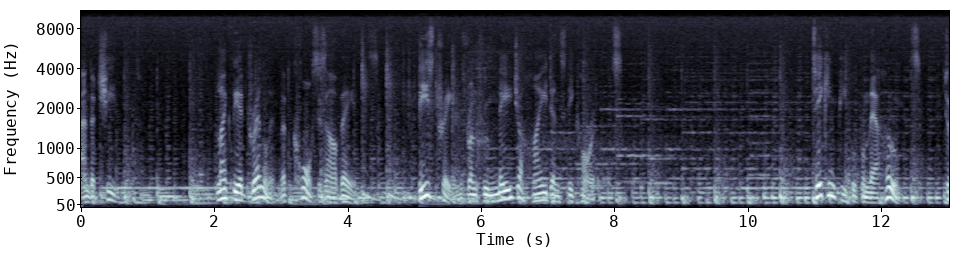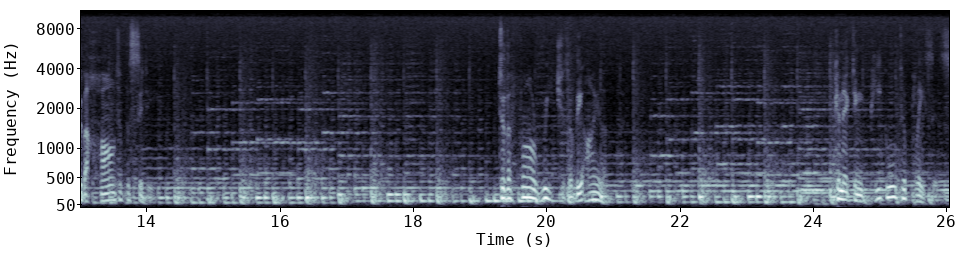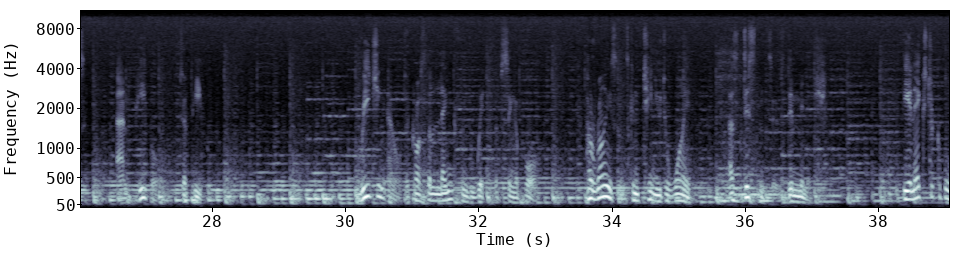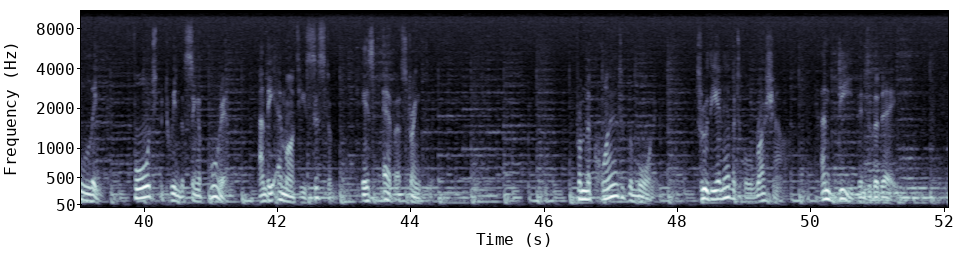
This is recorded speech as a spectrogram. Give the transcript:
and achievement. Like the adrenaline that courses our veins, these trains run through major high-density corridors, taking people from their homes to the heart of the city. To the far reaches of the island. Connecting people to places and people to people. Reaching out across the length and width of Singapore, horizons continue to widen as distances diminish. The inextricable link forged between the Singaporean and the MRT system is ever strengthening. From the quiet of the morning through the inevitable rush hour and deep into the day,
